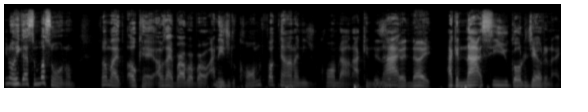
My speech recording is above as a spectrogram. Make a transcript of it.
you know he got some muscle on him. So I'm like, okay. I was like, bro, bro, bro, I need you to calm the fuck down. I need you to calm down. I cannot. This is a good night. I cannot see you go to jail tonight.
